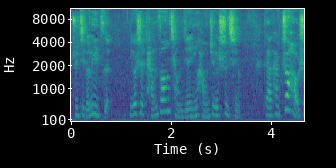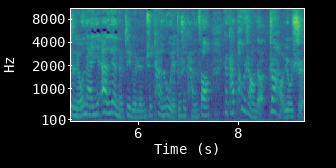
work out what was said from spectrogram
举几个例子，一个是谭芳抢劫银行这个事情，大家看，正好是刘南一暗恋的这个人去探路，也就是谭芳，那他碰上的正好又是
